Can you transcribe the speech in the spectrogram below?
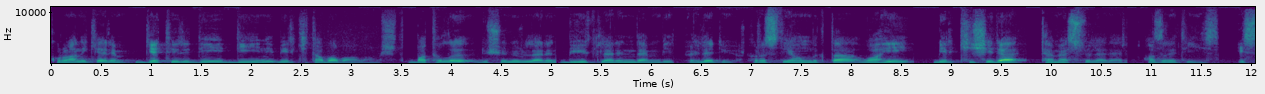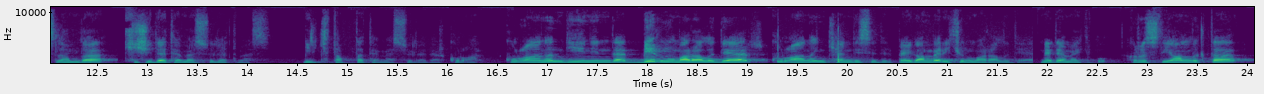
Kur'an-ı Kerim getirdiği dini bir kitaba bağlamıştır. Batılı düşünürlerin büyüklerinden bir öyle diyor. Hristiyanlıkta vahiy bir kişide temessül eder. Hazreti İsa. İslam'da kişide temessül etmez. Bir kitapta temessül eder Kur'an. Kur'an'ın dininde bir numaralı değer Kur'an'ın kendisidir. Peygamber iki numaralı değer. Ne demek bu? Hristiyanlıkta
